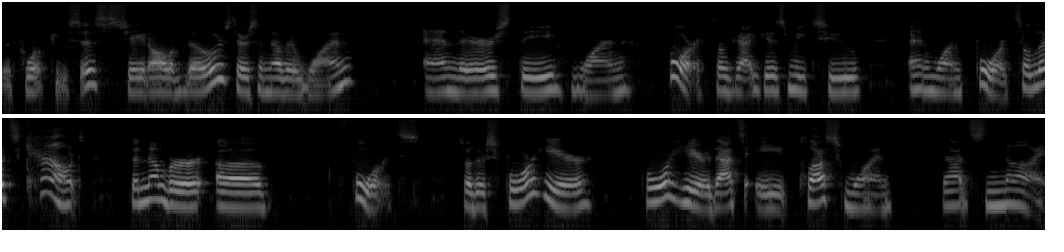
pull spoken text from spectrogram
with four pieces, shade all of those, there's another 1, and there's the 1 fourth. So that gives me 2 and 1 fourth. So let's count the number of fourths. So there's 4 here, 4 here, that's 8, plus 1, that's 9.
